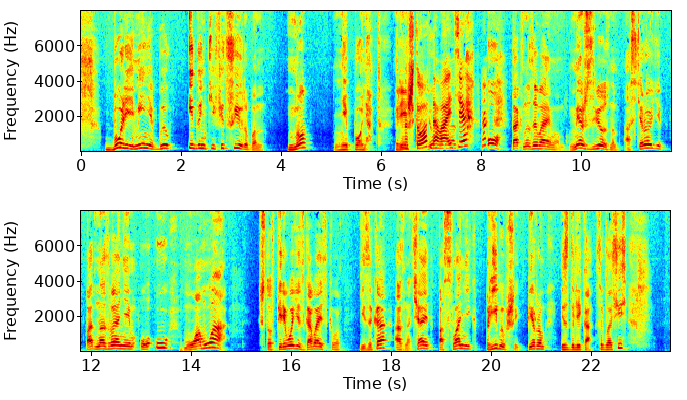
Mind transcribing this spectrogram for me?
более-менее был идентифицирован, но не понят. Речь Ну что, давайте. о так называемом межзвездном астероиде под названием ОУ Муамуа, что в переводе с гавайского языка означает «посланник, прибывший первым издалека». Согласись,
